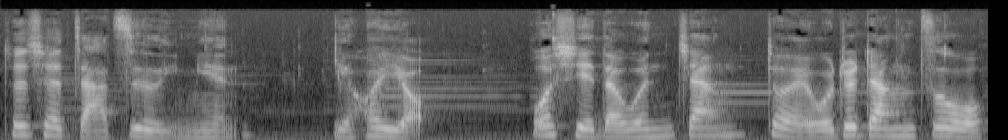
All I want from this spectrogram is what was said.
这些杂志里面也会有我写的文章，对，我就当做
